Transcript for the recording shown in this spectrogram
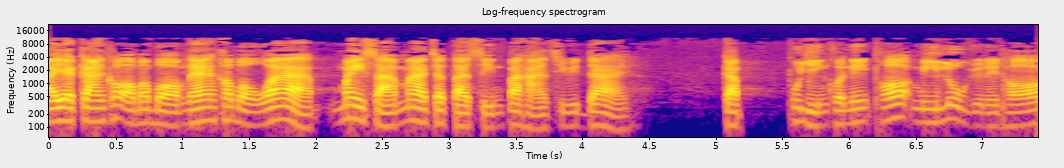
อายการเขาออกมาบอกนะเขาบอกว่าไม่สามารถจะตัดสินประหารชีวิตได้ กับผู้หญิงคนนี้ เพราะมีลูกอยู่ในท้อง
